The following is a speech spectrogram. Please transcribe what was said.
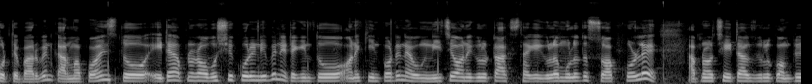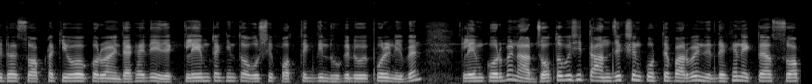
করতে পারবেন কার্মা পয়েন্টস তো এটা আপনারা অবশ্যই করে নেবেন। এটা কিন্তু অনেক ইম্পর্টেন্ট এবং নিচে অনেকগুলো টাস্ক থাকে। এগুলো মূলত সলভ করলে আপনার হচ্ছে এই টাস্কগুলো কমপ্লিট হয়। সবটা কীভাবে করবেন আমি দেখাই দিই। যে ক্লেমটা কিন্তু অবশ্যই প্রত্যেক দিন ঢুকে ঢুকে করে নেবেন। ক্লেম করবেন। আর যত বেশি ট্রানজেকশন করতে পারবেন দেখেন একটা সলভ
